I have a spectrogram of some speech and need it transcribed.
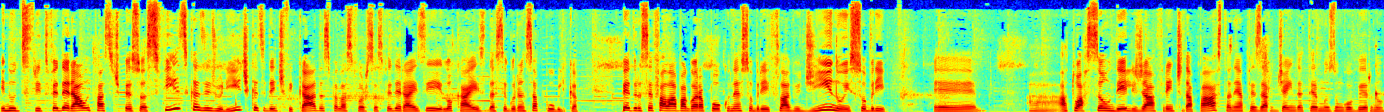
e no Distrito Federal, em face de pessoas físicas e jurídicas identificadas pelas forças federais e locais da segurança pública. Pedro, você falava agora há pouco né, sobre Flávio Dino e sobre é, a atuação dele já à frente da pasta, né, apesar de ainda termos um governo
